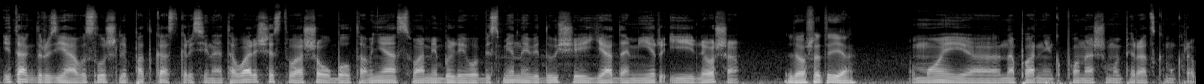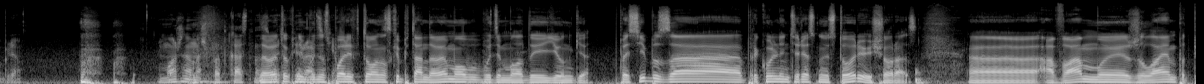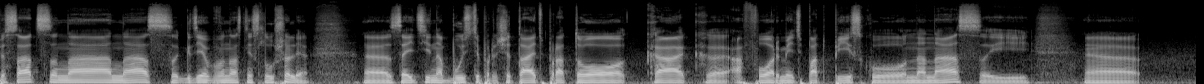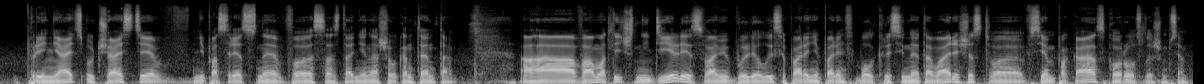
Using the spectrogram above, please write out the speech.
Итак, друзья, вы слушали подкаст «Крысиное товарищество», шоу «Болтовня». С вами были его бессменные ведущие я, Дамир и Лёша. Лёша, это я. Мой э, напарник по нашему пиратскому кораблю. Можно наш подкаст назвать Давай только пиратским? не будем спорить, кто у нас капитан. Давай мы оба будем молодые юнги. Спасибо за прикольную интересную историю еще раз. Э, а вам мы желаем подписаться на нас, где бы вы нас не слушали. Э, зайти на Boosty, прочитать про то, как э, оформить подписку на нас и э, принять участие в, непосредственно в создании нашего контента. А вам отличной недели. С вами были Лысый парень и парень футбол Крысиное товарищество. Всем пока, скоро услышимся.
